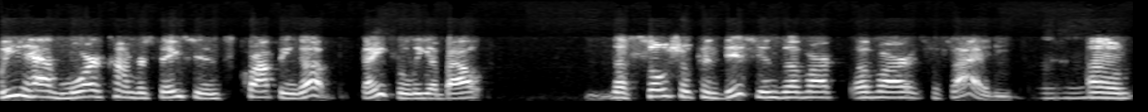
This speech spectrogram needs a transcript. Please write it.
we have more conversations cropping up, thankfully, about the social conditions of our of our society. Mm-hmm. Um,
